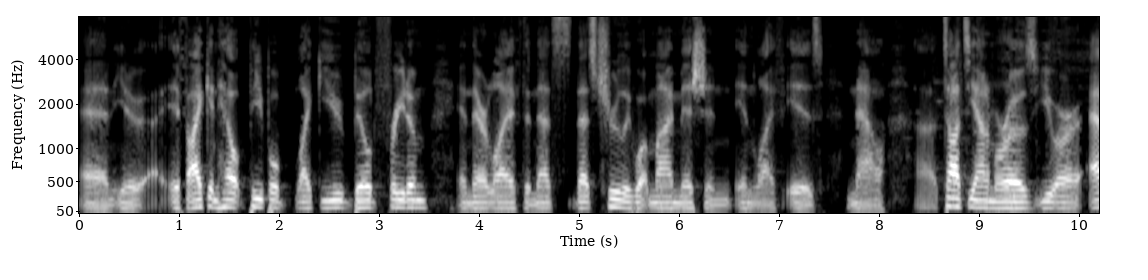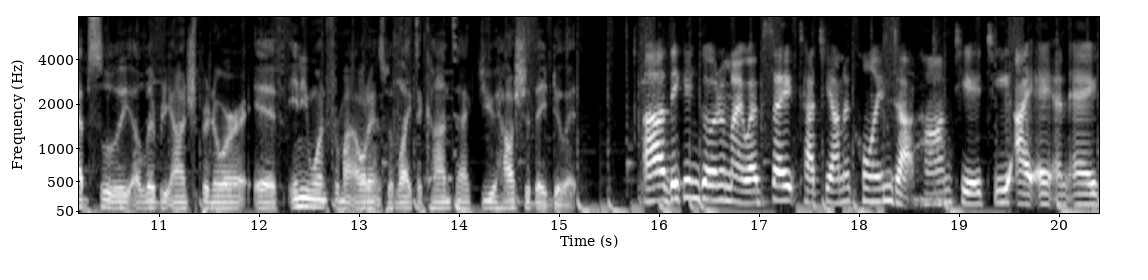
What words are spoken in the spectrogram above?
And you know, if I can help people like you build freedom in their life, then that's that's truly what my mission in life is now. Uh, Tatiana Moroz, you are absolutely a Liberty entrepreneur. If anyone from my audience would like to contact you, how should they do it? Uh, they can go to my website, tatianacoin.com, T A T I A N A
